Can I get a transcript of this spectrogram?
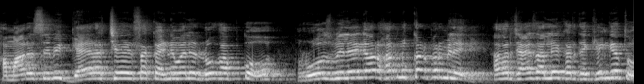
हमारे से भी गैर अच्छे ऐसा कहने वाले लोग आपको रोज मिलेंगे और हर नुक्कड़ पर मिलेंगे। अगर जायजा लेकर देखेंगे तो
